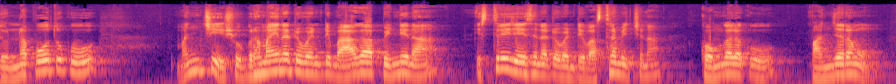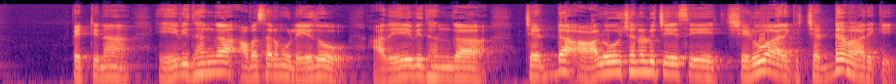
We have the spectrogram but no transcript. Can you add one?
దున్నపోతుకు మంచి శుభ్రమైనటువంటి బాగా పిండిన ఇస్త్రీ చేసినటువంటి వస్త్రం ఇచ్చిన కొంగలకు పంజరము పెట్టిన ఏ విధంగా అవసరము లేదో అదే విధంగా చెడ్డ ఆలోచనలు చేసే చెడువారికి చెడ్డవారికి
